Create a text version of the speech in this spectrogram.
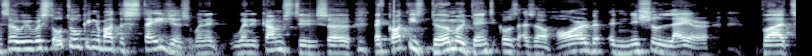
so we were still talking about the stages when it when it comes to so they've got these dermal denticles as a hard initial layer but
